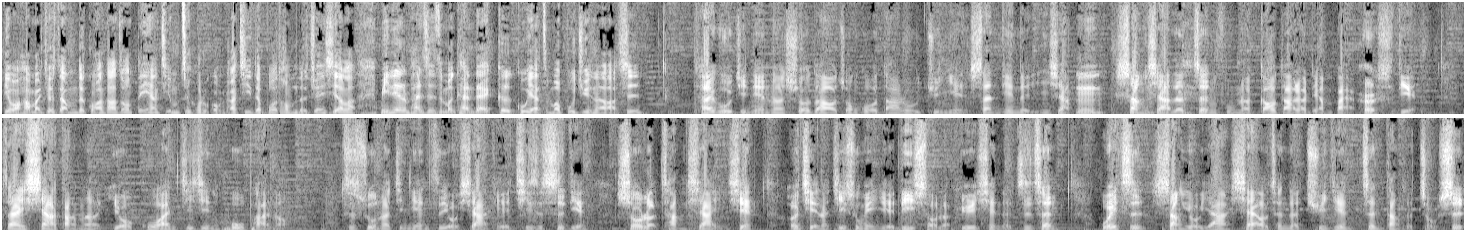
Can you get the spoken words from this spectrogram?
电话号码就在我们的广告当中。等一下节目最后的广告，记得拨通我们的专线了。明天的盘是怎么看待？个股要怎么布局呢？老师？台股今天呢，受到中国大陆军演三天的影响，嗯，上下的振幅呢高达了两百二十点，在下档呢有国安基金护盘哦，指数呢今天只有下跌七十四点，收了长下影线，而且呢，技术面也力守了月线的支撑，维持上有压、下有撑的区间震荡的走势。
